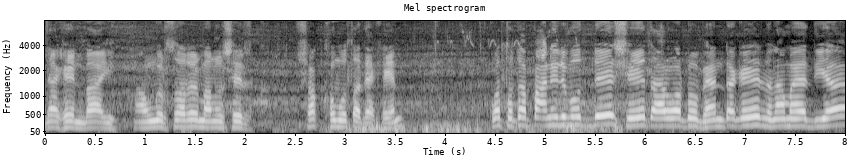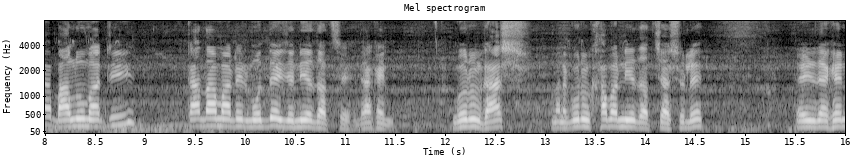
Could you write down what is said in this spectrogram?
দেখেন ভাই অঙ্গরচরের মানুষের সক্ষমতা দেখেন। কতটা পানির মধ্যে সে তার অটো ভ্যানটাকে নামায় দিয়া বালু মাটি, কাদা মাটির মধ্যে এই যে নিয়ে যাচ্ছে। দেখেন, গরুর ঘাস মানে গরুর খাবার নিয়ে যাচ্ছে আসলে। এই দেখেন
